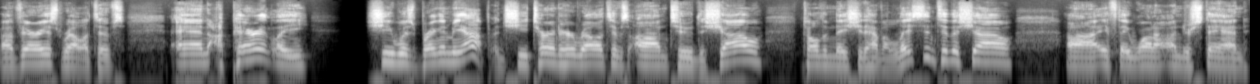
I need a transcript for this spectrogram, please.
uh, various relatives. And apparently, she was bringing me up and she turned her relatives on to the show, told them they should have a listen to the show uh, if they want to understand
